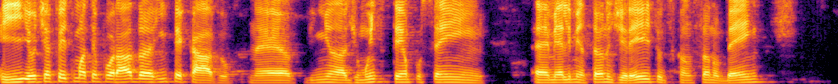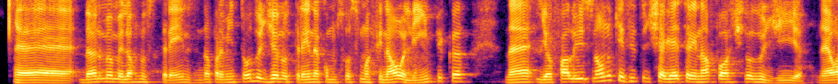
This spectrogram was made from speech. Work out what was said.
E eu tinha feito uma temporada impecável, né? Vinha de muito tempo sem é, me alimentando direito, descansando bem é, dando meu melhor nos treinos. Então, para mim, todo dia no treino é como se fosse uma final olímpica, né? E eu falo isso não no quesito de chegar e treinar forte todo dia, né? O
